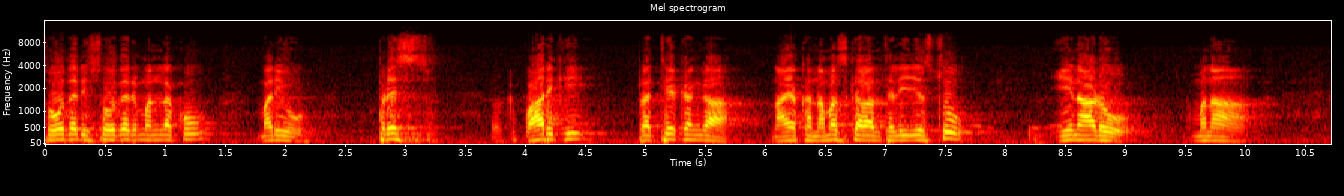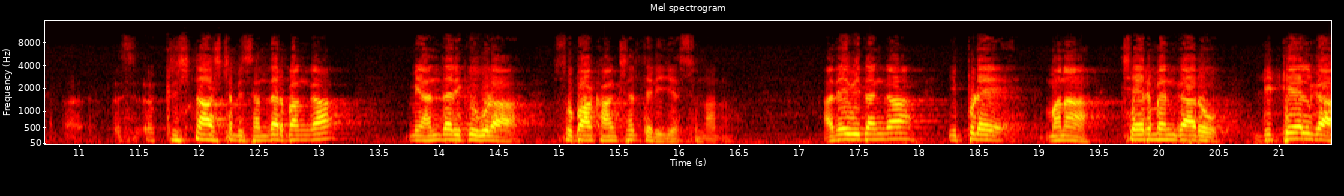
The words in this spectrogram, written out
సోదరి సోదరిమణులకు మరియు ప్రెస్ వారికి ప్రత్యేకంగా నా యొక్క నమస్కారాలు తెలియజేస్తూ ఈనాడు మన కృష్ణాష్టమి సందర్భంగా మీ అందరికీ కూడా శుభాకాంక్షలు తెలియజేస్తున్నాను. అదేవిధంగా ఇప్పుడే మన చైర్మన్ గారు డీటెయిల్గా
